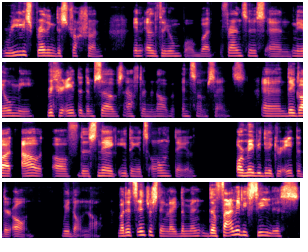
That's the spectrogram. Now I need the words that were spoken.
really spreading destruction in El Triunfo, but Francis and Naomi recreated themselves after the novel in some sense. And they got out of the snake eating its own tail. Or maybe they created their own. We don't know. But it's interesting, like the men, the family seal is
